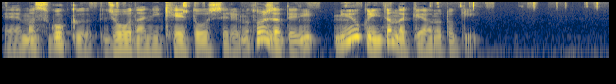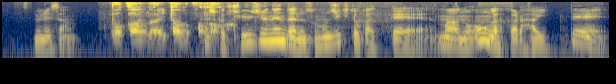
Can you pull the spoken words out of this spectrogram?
えーまあ、すごくジョーダンに傾倒してる、まあ、当時だってニニューヨークにいたんだっけ？あの時。宗さん。わかんない、いたのかな？確か90年代のその時期とかって、まあ、あの音楽から入って、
